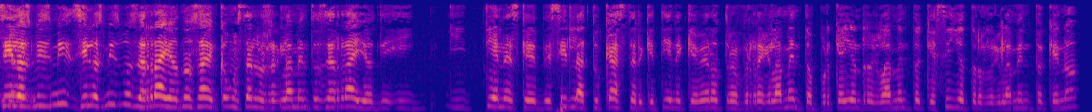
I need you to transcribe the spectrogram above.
si los, mismi- si los mismos de Riot no saben cómo están los reglamentos de Riot y, y- y tienes que decirle a tu caster que tiene que ver otro reglamento porque hay un reglamento que sí y otro reglamento que no,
